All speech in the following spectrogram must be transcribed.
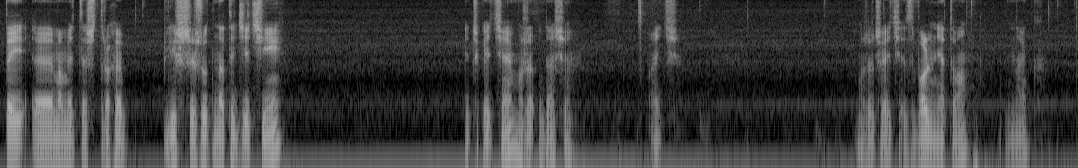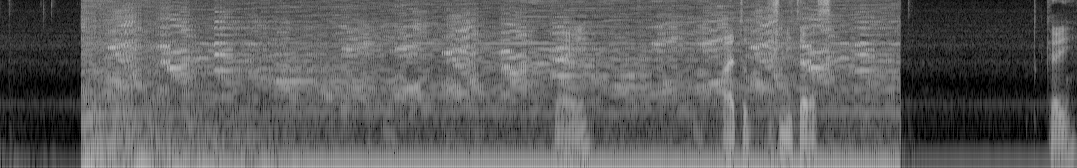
Tutaj yy, mamy też trochę bliższy rzut na te dzieci. I czekajcie, może uda się. Ajdź. Może czekajcie, zwolnię to jednak. Okay. Ale to brzmi teraz. Okej. Okay.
